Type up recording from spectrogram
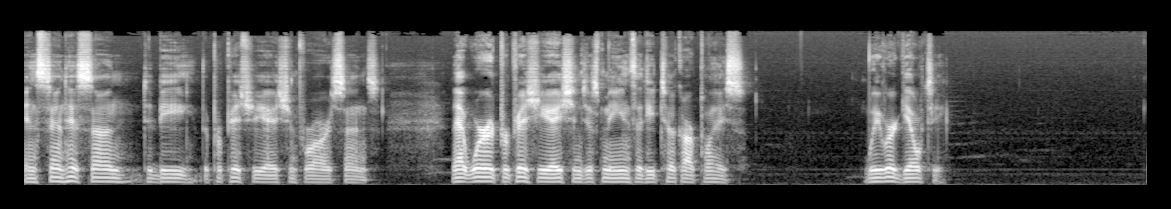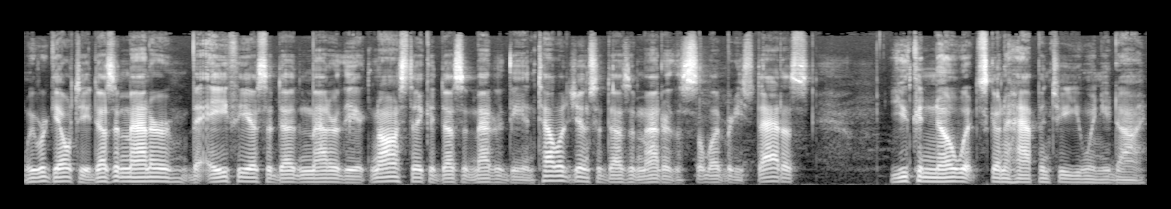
and sent his son to be the propitiation for our sins. That word propitiation just means that he took our place. We were guilty. We were guilty. It doesn't matter the atheist, it doesn't matter the agnostic, it doesn't matter the intelligence, it doesn't matter the celebrity status. You can know what's going to happen to you when you die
